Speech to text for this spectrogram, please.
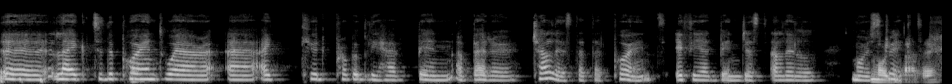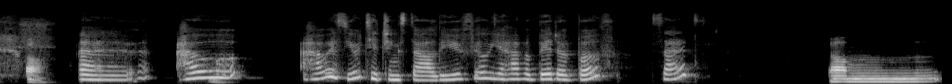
uh, like to the point where uh, I could probably have been a better cellist at that point if he had been just a little more strict. More oh. uh, how no. how is your teaching style? Do you feel you have a bit of both sides? Um,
